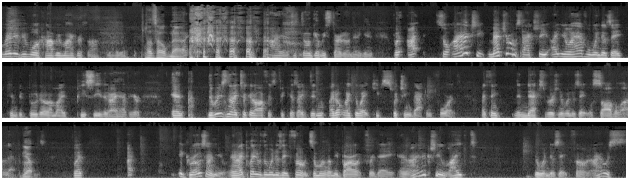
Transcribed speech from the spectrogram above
Maybe people will copy Microsoft. Yeah, yeah. Let's hope not. God, I just don't get me started on that again. But I, so I actually Metro's actually, I you know, I have a Windows 8 can be booted on my PC that I have here, and the reason I took it off is because I didn't, I don't like the way it keeps switching back and forth. I think the next version of Windows 8 will solve a lot of that problems. But I, it grows on you, and I played with the Windows 8 phone. Someone let me borrow it for a day, and I actually liked the Windows 8 phone. I was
